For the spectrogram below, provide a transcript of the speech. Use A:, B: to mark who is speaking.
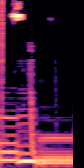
A: Thank you.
